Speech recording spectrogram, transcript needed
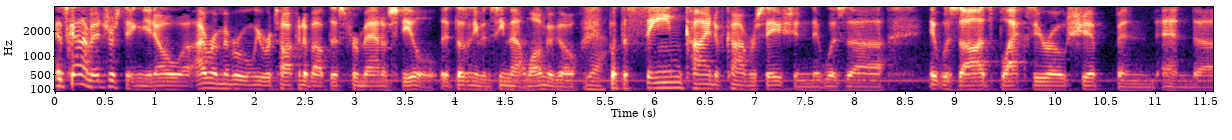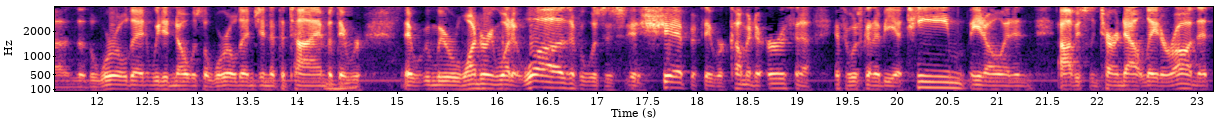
It's kind of interesting, you know. I remember when we were talking about this for Man of Steel. It doesn't even seem that long ago. Yeah. But the same kind of conversation. It was uh, it was Zod's Black Zero ship and and uh, the the world and we didn't know it was the world engine at the time, but mm-hmm. they, were, they were we were wondering what it was, if it was his, his ship, if they were coming to Earth, and a, if there was going to be a team, you know. And it obviously turned out later on that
